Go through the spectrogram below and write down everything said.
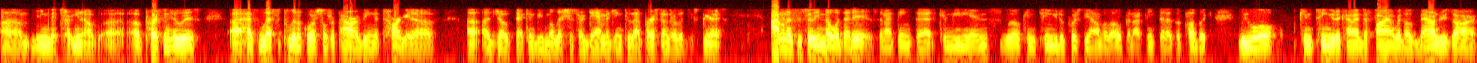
um, being the you know uh, a person who is uh, has less political or social power being the target of uh, a joke that can be malicious or damaging to that person or their lived experience. I don't necessarily know what that is, and I think that comedians will continue to push the envelope, and I think that as a public, we will continue to kind of define where those boundaries are.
